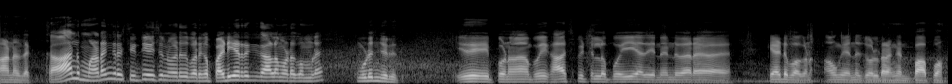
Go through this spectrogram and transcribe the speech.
ஆனால் அந்த கால் மடங்குற சுச்சுவேஷன் வருது பாருங்கள் படியறதுக்கு காலம் மடக்கும்ல. முடிஞ்சிருது. இது இப்போ நான் போய் ஹாஸ்பிட்டலில் போய் அது என்னென்னு வேற கேட்டு பார்க்கணும். அவங்க என்ன சொல்கிறாங்கன்னு பார்ப்போம்.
